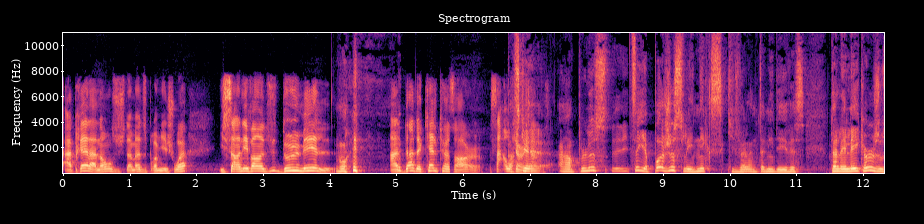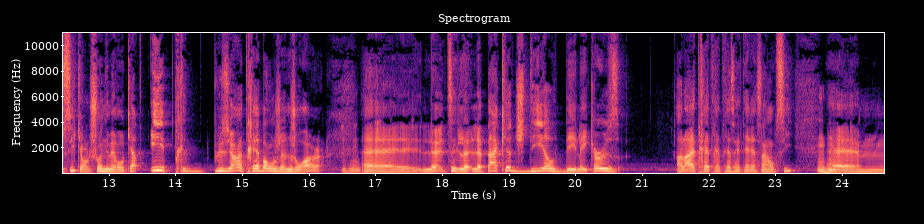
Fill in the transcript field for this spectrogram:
après l'annonce, justement, du premier choix, il s'en est vendu 2000 Ouais. En dedans de quelques heures. Ça n'a Parce aucun que, sens. en plus, tu sais, il n'y a pas juste les Knicks qui veulent Anthony Davis. T'as les Lakers aussi qui ont le choix numéro 4 et tr- plusieurs très bons jeunes joueurs. Mhm. Euh, le package deal des Lakers a l'air très, très, très intéressant aussi. Mhm. Euh,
